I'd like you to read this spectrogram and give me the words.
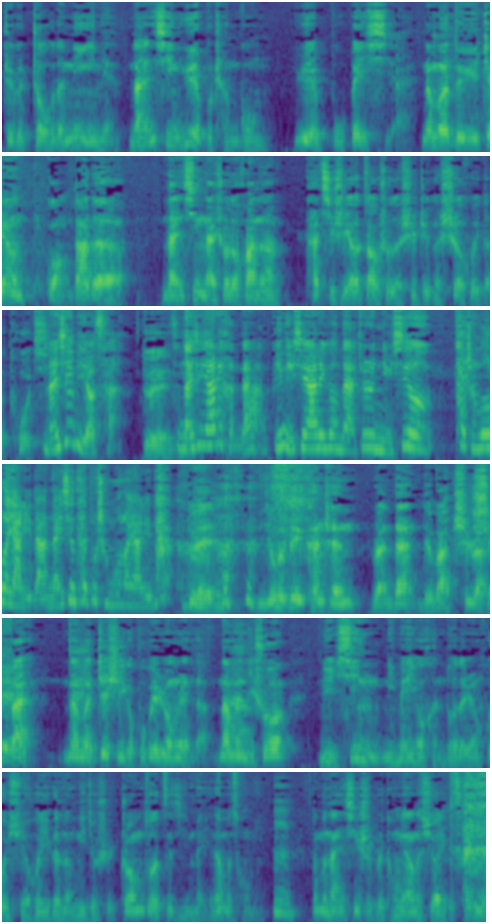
这个轴的另一面，男性越不成功，越不被喜爱。那么对于这样广大的男性来说的话呢，他其实要遭受的是这个社会的唾弃。男性比较惨，对，男性压力很大，比女性压力更大。就是女性太成功了压力大，男性太不成功了压力大。对 你就会被看成软蛋，对吧？吃软饭。那么这是一个不被容忍的。那么你说，女性里面有很多的人会学会一个能力，就是装作自己没那么聪明。嗯。那么男性是不是同样的需要一个策略，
